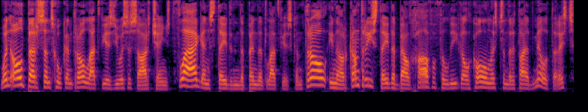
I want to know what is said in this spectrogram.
when all persons who control Latvia's USSR changed flag and stayed in independent Latvia's control, in our country stayed about half of illegal colonists and retired militarists.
